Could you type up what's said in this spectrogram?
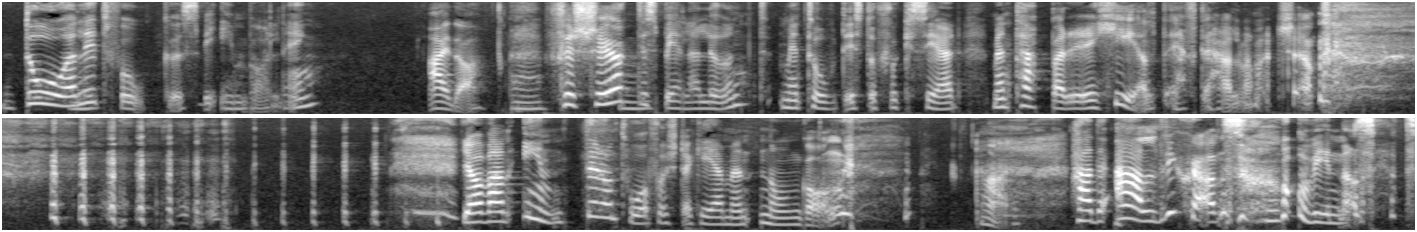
dåligt fokus vid inbollning. Aj då. Försökte spela lugnt, metodiskt och fokuserad, men tappade det helt efter halva matchen. Jag vann inte de två första gamen någon gång. Nej. Hade aldrig chans att vinna set.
